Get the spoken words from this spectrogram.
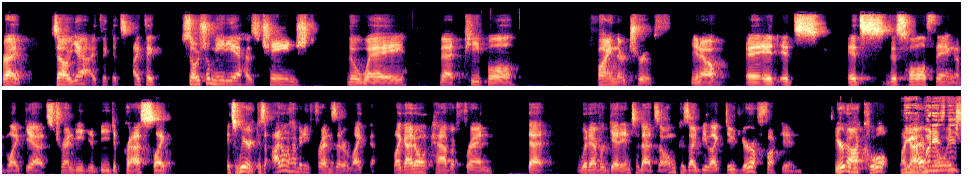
right so yeah i think it's i think social media has changed the way that people find their truth you know it, it's it's this whole thing of like, yeah, it's trendy to be depressed. Like, it's weird because I don't have any friends that are like that. Like, I don't have a friend that would ever get into that zone because I'd be like, dude, you're a fucking, you're not cool. Like, Yeah, I have no interest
